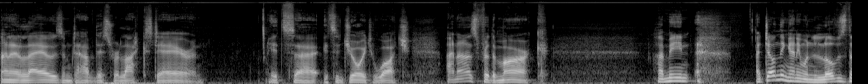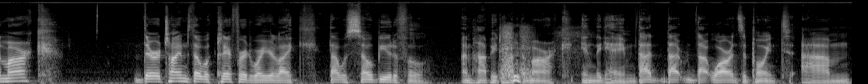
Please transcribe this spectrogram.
and it allows him to have this relaxed air and it's uh, it's a joy to watch. And as for the mark, I mean, I don't think anyone loves the mark. There are times though with Clifford where you're like, that was so beautiful. I'm happy to have the mark in the game. That that that warrants a point. Um,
